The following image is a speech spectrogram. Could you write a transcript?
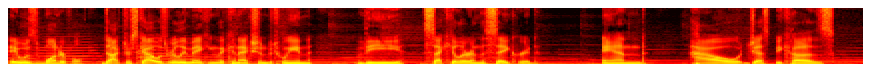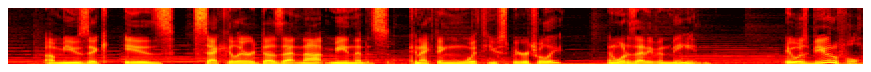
It was wonderful. Dr. Scott was really making the connection between the secular and the sacred, and how just because a music is secular, does that not mean that it's connecting with you spiritually? And what does that even mean? It was beautiful.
